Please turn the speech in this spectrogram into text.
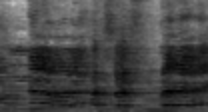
on earth as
